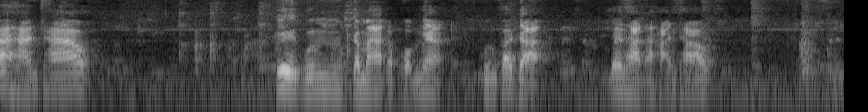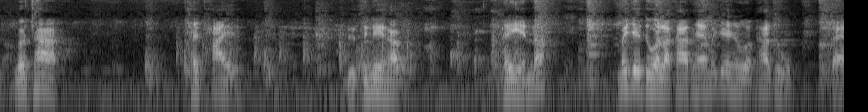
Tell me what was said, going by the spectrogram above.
อาหารเช้า ที่คุณจะมากับผมเนี่ย คุณก็จะได้ทานอาหารเช้า รสชาติไทยๆอยู่ที่นี่ครับให้เห็นเนาะไม่ใช่ตัวราคาแพงไม่ใช่ตัวราคาถูก แต่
